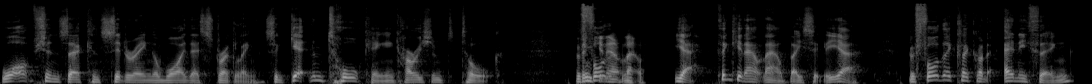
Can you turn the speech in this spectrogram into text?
what options they're considering and why they're struggling. So get them talking, encourage them to talk. Thinking out loud. Yeah, thinking out loud, basically. Yeah. Before they click on anything,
